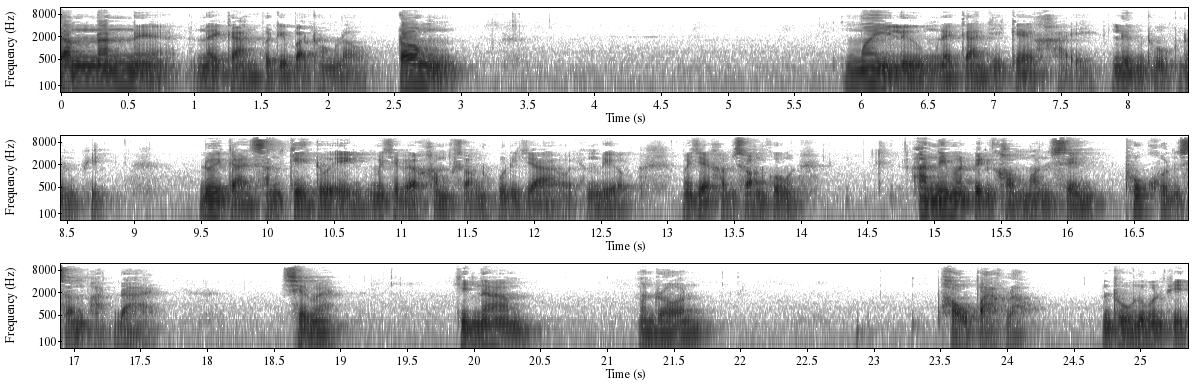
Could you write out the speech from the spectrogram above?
ดังนั้นเนี่ยในการปฏิบัติของเราต้อง ไม่ลืมในการที่แก้ไขเรื่องถูกเรื่องผิดด้วยการสังเกตตัวเอง ไม่ใช่แบบคำสอนของพระพุทธเจ้าอย่างเดียว ไม่ใช่คำสอนกูอั นนี้มันเป็นคอมมอนเซนส์ทุกคนสัมผัสได้ ใช่ไหมกินน้ำมันร้อน เผาปากเรา มันถูกหรือมันผิด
